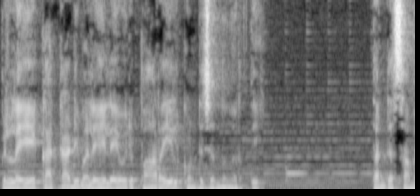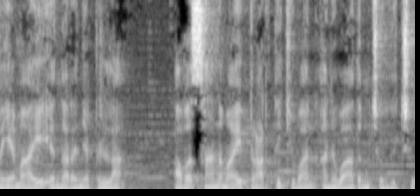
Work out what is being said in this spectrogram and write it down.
പിള്ളയെ കാറ്റാടിമലയിലെ ഒരു പാറയിൽ കൊണ്ടുചെന്ന് നിർത്തി. തന്റെ സമയമായി എന്നറിഞ്ഞ പിള്ള അവസാനമായി പ്രാർത്ഥിക്കുവാൻ അനുവാദം ചോദിച്ചു.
